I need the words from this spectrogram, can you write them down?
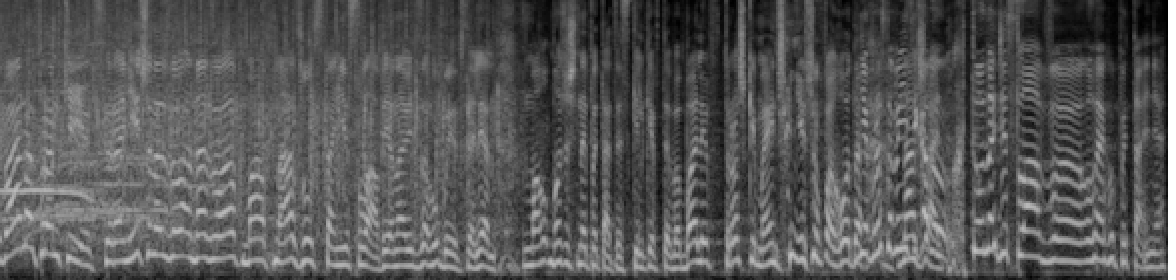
Івано-Франківськ раніше назвав, назвав мав назву Станіслав. Я навіть загубився. Лен, м- можеш не питати, скільки в тебе балів, трошки менше, ніж у Фагота. Ні, просто мені На цікаво, жаль. хто надіслав е, Олегу питання.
